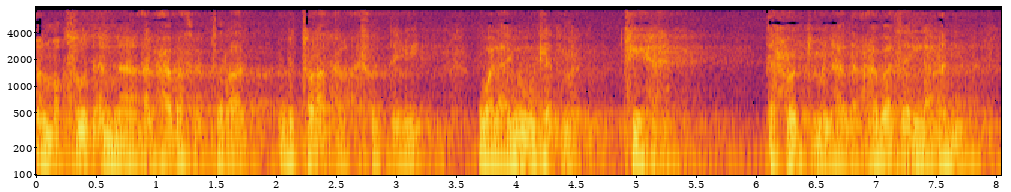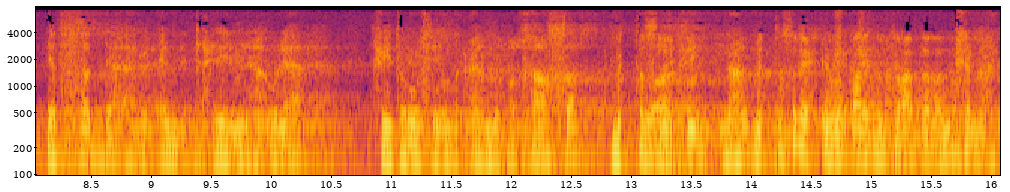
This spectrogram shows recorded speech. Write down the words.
المقصود أن العبث بالتراث بالتراث على أشده ولا يوجد جهة تحج من هذا العبث إلا أن يتصدى أهل العلم للتحذير من هؤلاء في دروسهم العامة والخاصة. بالتصريح. وفي نعم. بالتصريح كما قال الدكتور عبد الله. وش المعنى؟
